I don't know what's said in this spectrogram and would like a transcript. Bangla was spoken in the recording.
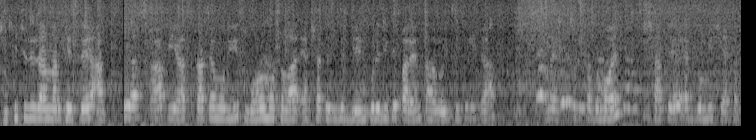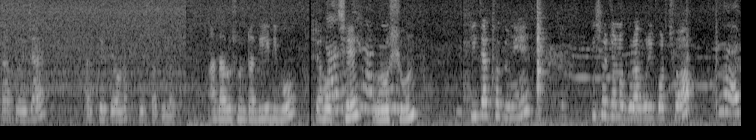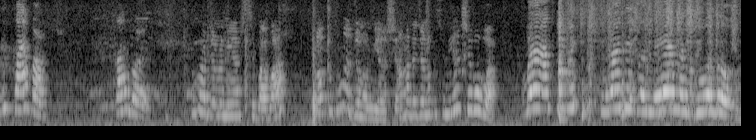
খিচুড়ি রান্নার ক্ষেত্রে আদ- পেঁয়াজটা পেঁয়াজ কাঁচামরিচ গরম মশলা একসাথে যদি ব্লেন্ড করে দিতে পারেন তাহলে ওই খিচুড়িটা অনেক সুস্বাদু হয়। সাথে একদম মিশে একাকার হয়ে যায় আর খেতে অনেক সুস্বাদু লাগে। আদা রসুনটা দিয়ে দিব। এটা হচ্ছে রসুন। কি চাচ্ছ তুমি? কিসের জন্য গুড়াগুড়ি করছ? তোমার জন্য নিয়ে আসছে বাবা। সব তো তোমার জন্য নিয়ে আসে আমাদের জন্য কিছু নিয়ে আসে বাবা?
